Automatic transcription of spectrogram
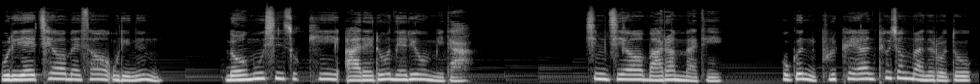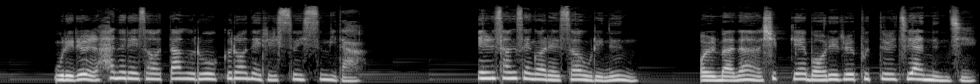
우리의 체험에서 우리는 너무 신속히 아래로 내려옵니다. 심지어 말 한마디 혹은 불쾌한 표정만으로도 우리를 하늘에서 땅으로 끌어내릴 수 있습니다. 일상생활에서 우리는 얼마나 쉽게 머리를 붙들지 않는지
